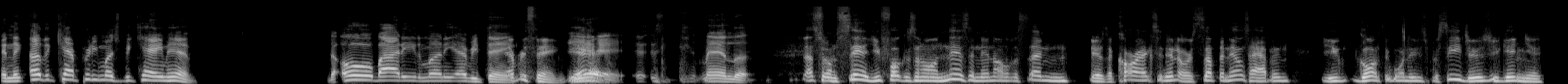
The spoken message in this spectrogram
and the other cat pretty much became him. The old body, the money, everything. Everything. yeah, Yeah. Man, look. That's what I'm saying. You focusing on this, and then all of a sudden there's a car accident or something else happened. You going through one of these procedures, you're getting your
